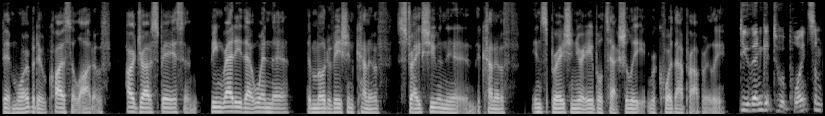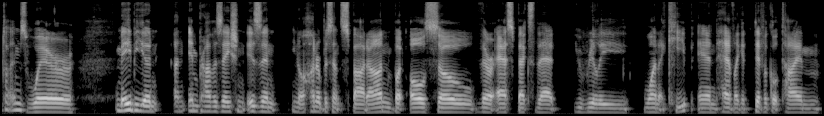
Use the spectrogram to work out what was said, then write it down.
bit more, but it requires a lot of hard drive space and being ready that when the the motivation kind of strikes you and the the kind of inspiration you're able to actually record that properly. Do you then get to a point sometimes where maybe an an improvisation isn't, you know, 100% spot on, but also there are aspects that you really want to keep and have like a difficult time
